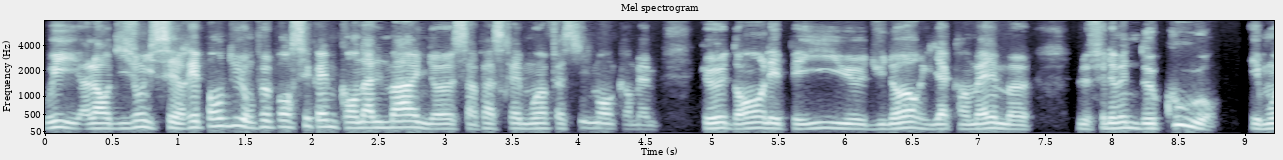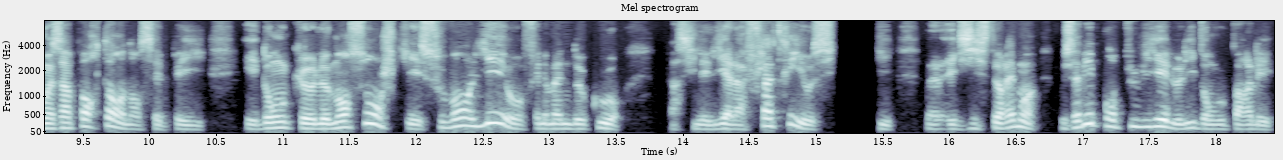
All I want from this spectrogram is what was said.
Oui, alors disons, il s'est répandu. On peut penser quand même qu'en Allemagne, euh, ça passerait moins facilement quand même, que dans les pays euh, du Nord, il y a quand même le phénomène de cours est moins important dans ces pays. Et donc, le mensonge qui est souvent lié au phénomène de cours, parce qu'il est lié à la flatterie aussi, existerait moins. Vous savez, pour publier le livre dont vous parlez,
